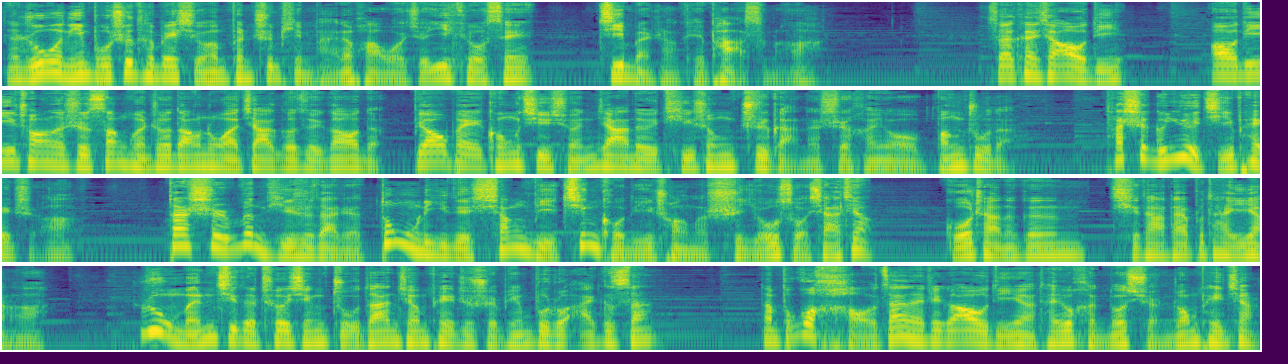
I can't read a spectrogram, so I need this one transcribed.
那如果您不是特别喜欢奔驰品牌的话，我觉得 EQC 基本上可以 pass 了啊。再看一下奥迪。奥迪一创呢是三款车当中啊价格最高的，标配空气悬架对提升质感呢是很有帮助的。它是个越级配置啊，但是问题是在这动力的相比进口的一创呢是有所下降。国产的跟其他台不太一样啊，入门级的车型主的安全配置水平不如 X 三。那不过好在呢，这个奥迪啊，它有很多选装配件。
